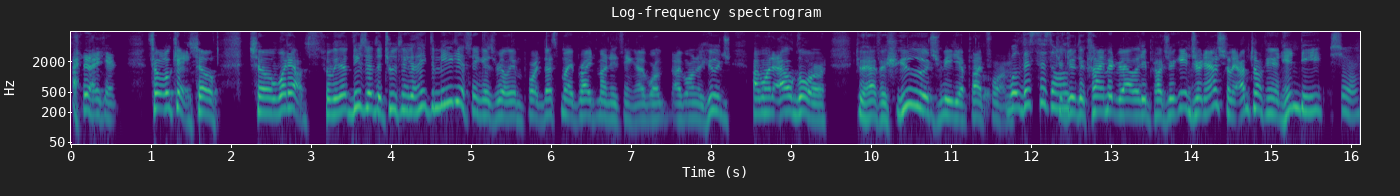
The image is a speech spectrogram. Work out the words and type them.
I like it. So okay, so so what else? So we, these are the two things. I think the media thing is really important. That's my bright money thing. I want I want a huge. I want Al Gore to have a huge media platform. Well, this is all to do the climate reality project internationally. I'm talking in Hindi. sure.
